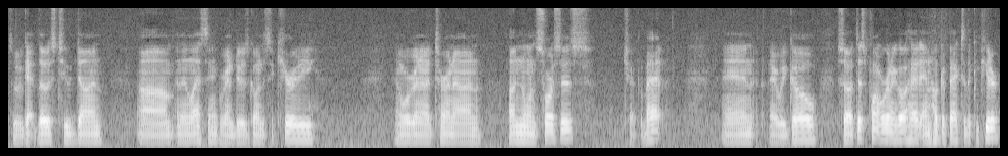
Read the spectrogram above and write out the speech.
So we've got those two done. Um, and then the last thing we're going to do is go into security. And we're going to turn on unknown sources. Check that. And there we go. So at this point we're going to go ahead and hook it back to the computer.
